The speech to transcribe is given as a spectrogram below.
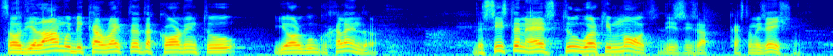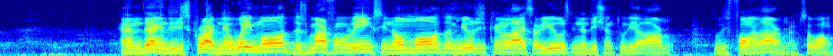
so the alarm will be corrected according to your Google Calendar the system has two working modes. This is a customization. And then they describe in away mode, the smartphone rings, in on mode, the music and lights are used in addition to the alarm, to the phone alarm, and so on.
